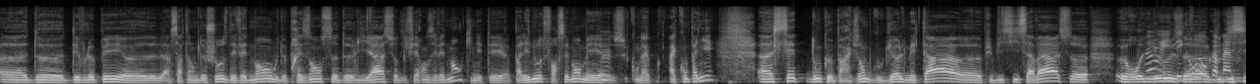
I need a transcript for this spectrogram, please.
euh, de développer euh, un certain nombre de choses, d'événements ou de présence de l'IA sur différents événements qui n'étaient pas les nôtres forcément, mais mm. ce qu'on a accompagné. c'est donc par exemple Google, Meta, Publicis Savas, Euronews, ah oui, BBC.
